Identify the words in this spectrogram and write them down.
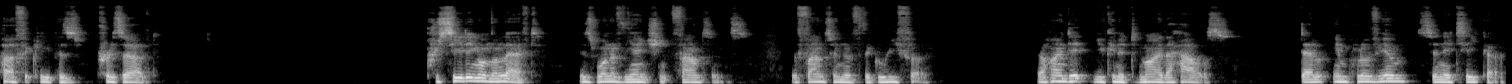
perfectly preserved. Proceeding on the left is one of the ancient fountains, the Fountain of the Grifo. Behind it you can admire the house, Del Impluvium Cinetica,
